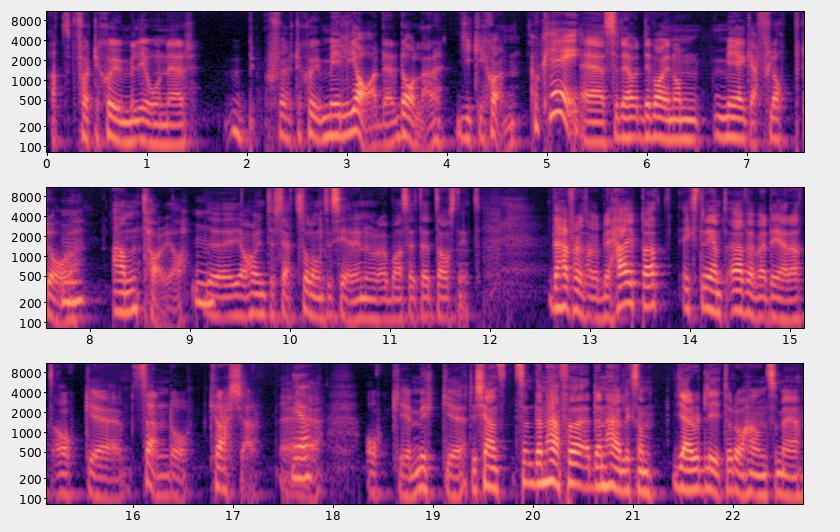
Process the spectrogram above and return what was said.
att 47 miljoner 47 miljarder dollar gick i sjön. Okej. Eh, så det, det var ju någon megaflopp då, Mm. antar jag. Mm. Eh, jag har inte sett så långt i serien nu, jag har bara sett ett avsnitt. Det här företaget blir hypat, extremt övervärderat och eh, sen då kraschar. Eh, Ja. Och eh, mycket, det känns, den här, för, den här liksom Jared Leto då, han som är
